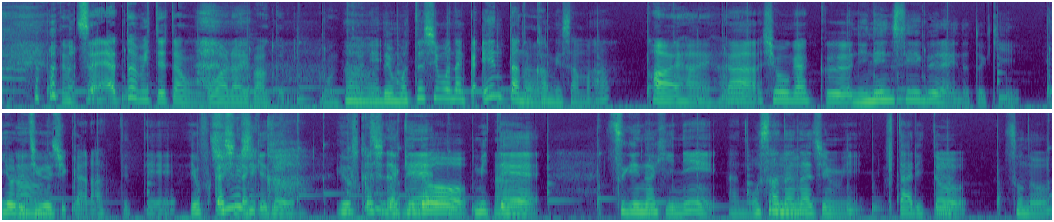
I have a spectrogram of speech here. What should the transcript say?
る。でもずーっと見てたもんお笑い番組。本あ当に。ーでも私もなんかエンタの神様はいはいはい。が小学2年生ぐらいの時夜うん。10時から会ってて夜更かしだけど10時か。夜更かしだけど見て、次の日にあの幼なじみ2人と、その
